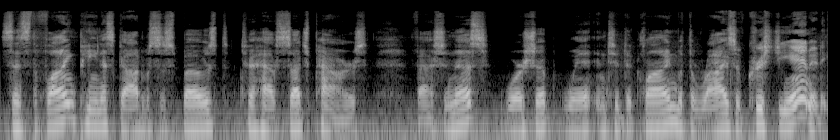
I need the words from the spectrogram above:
Since the flying penis god was supposed to have such powers, fascinus worship went into decline with the rise of Christianity.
